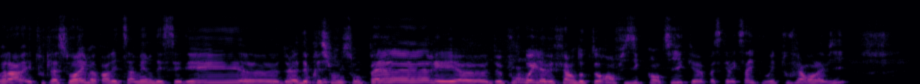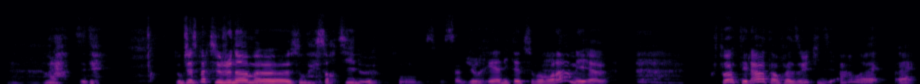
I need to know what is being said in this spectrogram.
voilà, et toute la soirée, il m'a parlé de sa mère décédée, euh, de la dépression de son père et euh, de pourquoi il avait fait un doctorat en physique quantique, euh, parce qu'avec ça, il pouvait tout faire dans la vie. voilà, c'était. Donc j'espère que ce jeune homme s'en est sorti de sa dure réalité de ce moment-là, mais toi, tu là, tu es en face de lui, tu dis Ah ouais, ouais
